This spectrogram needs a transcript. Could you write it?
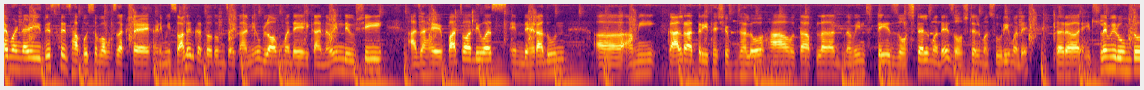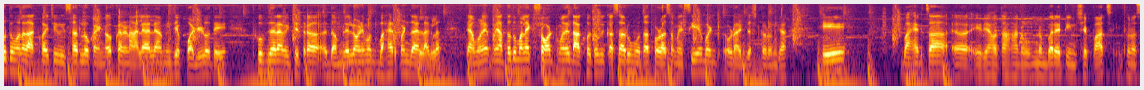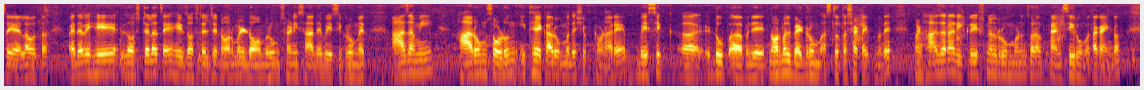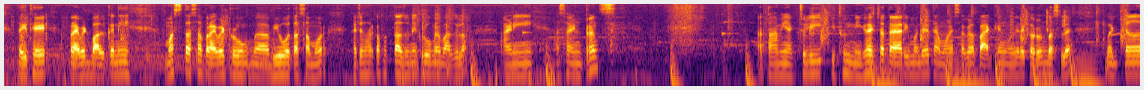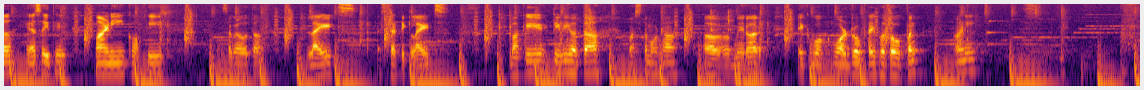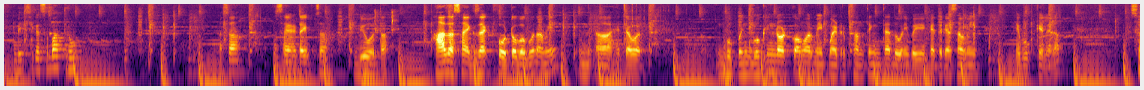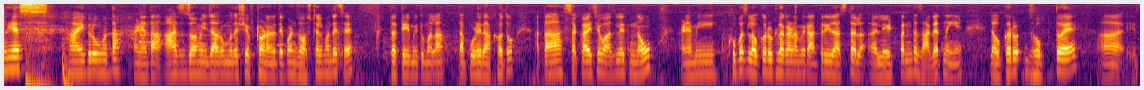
हाय मंडळी दिस इज हापूस बापूस अक्षय आणि मी स्वागत करतो तुमचं एका न्यू ब्लॉगमध्ये एका नवीन दिवशी. आज आहे पाचवा दिवस इन देहरादून. आम्ही काल रात्री इथे शिफ्ट झालो. हा होता आपला नवीन स्टे झोस्टेलमध्ये झोस्टेल मसुरीमध्ये तर इथले मी रूम टूर तुम्हाला दाखवायची विसरलो काइंड ऑफ कारण आल्या आल्या आम्ही जे पडलो ते खूप जरा विचित्र दमलेलो आणि मग बाहेर पण जायला लागलं. त्यामुळे मी आता तुम्हाला एक शॉर्टमध्ये दाखवतो की कसा रूम होता. थोडासा मेसी आहे पण थोडा ॲडजस्ट करून घ्या. हे बाहेरचा एरिया होता हा रूम नंबर आहे तीनशे पाच. इथून असं यायला होतं. बाय द वे हे हॉस्टेलच आहे हे हॉस्टेलचे नॉर्मल डॉम रूम्स आणि साधे बेसिक रूम आहेत आज आम्ही हा रूम सोडून इथे एका रूममध्ये शिफ्ट होणार आहे. बेसिक टू म्हणजे नॉर्मल बेडरूम असतो तशा टाईपमध्ये पण हा जरा रिक्रिएशनल रूम म्हणून थोडा फॅन्सी रूम होता काइंड ऑफ तर इथे प्रायव्हेट बाल्कनी मस्त असा प्रायव्हेट रूम व्ह्यू होता समोर. ह्याच्यासारखा फक्त अजून एक रूम आहे बाजूला. आणि असा एंट्रन्स आता आम्ही ॲक्च्युली इथून निघायच्या तयारीमध्ये त्यामुळे सगळं पॅकिंग वगैरे करून बसलो आहे बट हे असं इथे पाणी कॉफी सगळं होतं. लाईट्स एस्थेटिक लाईट्स बाकी टी व्ही होता मस्त मोठा मिरर एक वॉक वॉर्ड्रोब टाईप होतं ओपन आणि बेसिक असं बाथरूम असा असा या टाईपचा व्ह्यू होता. हाच असा एक्झॅक्ट फोटो बघून आम्ही ह्याच्यावर बुकिंग बुकिंग डॉट कॉम और मेक माय ट्रिप समथिंग त्या दोन्हीपैकी काहीतरी असं मी हे बुक केलेलं. सो येस हा एक रूम होता आणि आता आज जो आम्ही ज्या रूममध्ये शिफ्ट होणार आहे ते पण हॉस्टेलमध्येच आहे. तर ते मी तुम्हाला त्या पुढे दाखवतो. आता सकाळचे वाजलेत नऊ आणि आम्ही खूपच लवकर उठलं कारण आम्ही रात्री जास्त ल- लेटपर्यंत जागत नाही आहे लवकर झोपतो आहे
